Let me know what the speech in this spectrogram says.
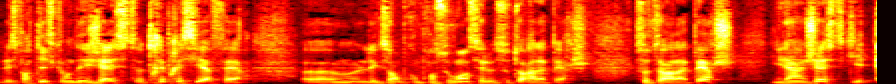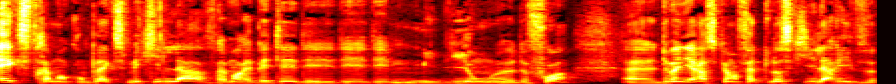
les sportifs qui ont des gestes très précis à faire. Euh, L'exemple qu'on prend souvent, c'est le sauteur à la perche. Sauteur à la perche, il a un geste qui est extrêmement complexe, mais qu'il l'a vraiment répété des, des, des, millions euh, de fois, euh, de manière à ce qu'en fait, lorsqu'il arrive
